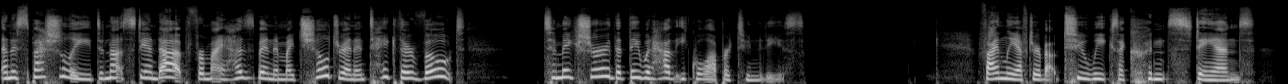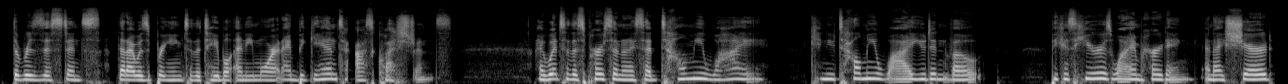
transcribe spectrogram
And especially did not stand up for my husband and my children and take their vote to make sure that they would have equal opportunities. Finally, after about two weeks, I couldn't stand the resistance that I was bringing to the table anymore. And I began to ask questions. I went to this person and I said, Tell me why. Can you tell me why you didn't vote? Because here is why I'm hurting. And I shared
